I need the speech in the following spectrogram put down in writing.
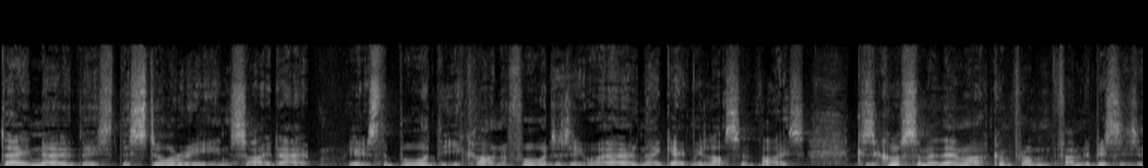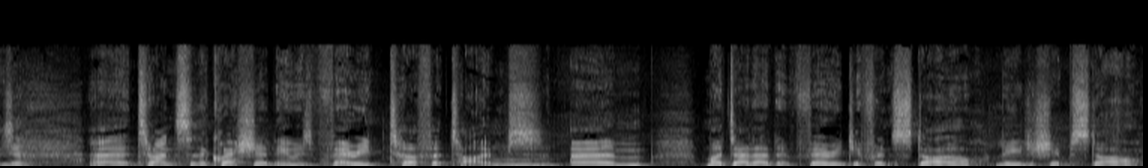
they know this the story inside out. It was the board that you can't afford, as it were, and they gave me lots of advice because, of course, some of them are come from family businesses. Yeah. Uh, to answer the question, it was very tough at times. Mm. Um, my dad had a very different style, leadership style.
